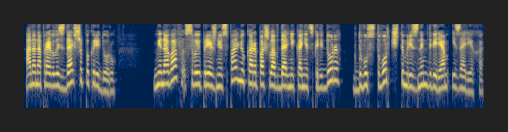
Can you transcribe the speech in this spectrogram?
Она направилась дальше по коридору. Миновав свою прежнюю спальню, Кара пошла в дальний конец коридора к двустворчатым резным дверям из ореха,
